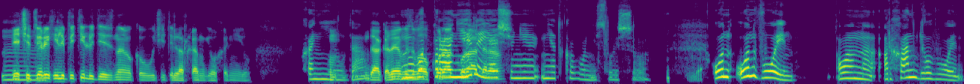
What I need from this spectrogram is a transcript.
Я четверых или пяти людей знаю, у кого учитель Архангел Ханиил. Ханиил, да? Да, когда я Ну вызывал вот про кура- Аниэля куратора, я еще ни, ни от кого не слышала. Да. Он, он воин, он архангел-воин.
